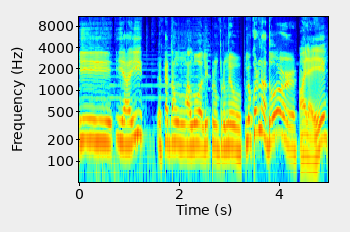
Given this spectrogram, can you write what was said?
E, e aí eu quero dar um alô ali pro, pro, meu, pro meu coordenador, Olha aí,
